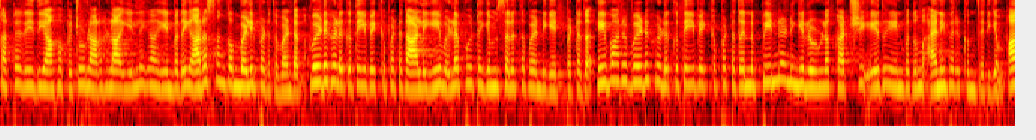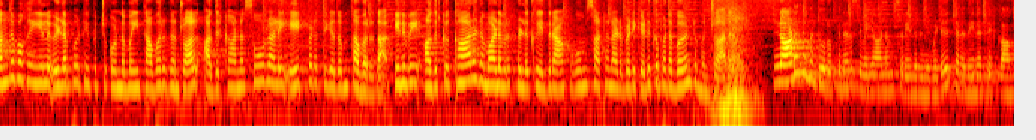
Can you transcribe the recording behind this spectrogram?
சட்ட ரீதியாக பெற்றுள்ளார்களா இல்லையா என்பதை அரசாங்கம் வெளிப்படுத்த வேண்டும். வீடுகளுக்கு தீ வைக்கப்பட்டதாலேயே இழப்பீட்டையும் செலுத்த வேண்டி ஏற்பட்டது. இவ்வாறு வீடுகளுக்கு தீ வைக்கப்பட்டதன் பின்னணியில் உள்ள கட்சி எது என்பதும் அனைவருக்கும் தெரியும். அந்த வகையில் இழப்பீட்டை பெற்றுக் கொண்டமை தவறு என்றால் அதற்கான சூழலை ஏற்படுத்தியதும் தவறுதான். எனவே அதற்கு காரணமானவர்களுக்கு எதிராகவும் சட்ட நடவடிக்கை எடுக்கப்பட வேண்டும் என்றார் நாடாளுமன்ற உறுப்பினர் சிவஞானம் ஸ்ரீதரனை விட தனது இனத்திற்காக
